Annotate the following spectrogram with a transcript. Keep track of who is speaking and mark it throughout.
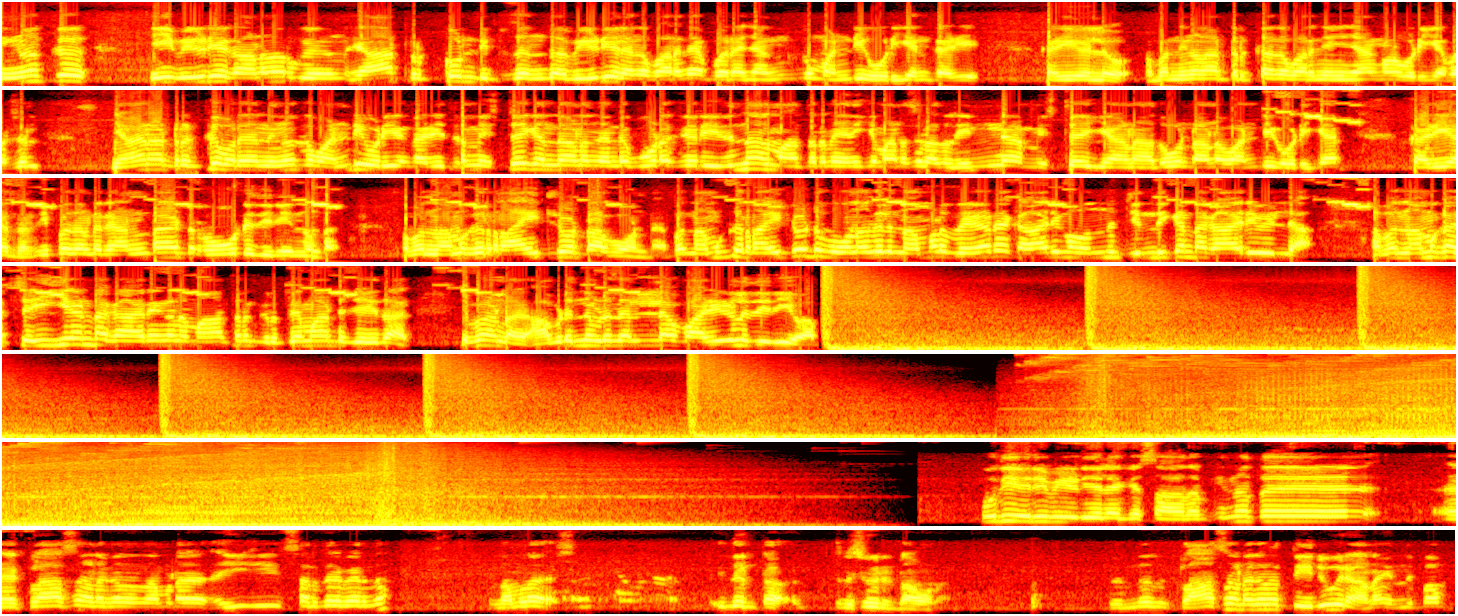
Speaker 1: നിങ്ങൾക്ക് ഈ വീഡിയോ കാണുന്നവർക്ക് ആ ട്രിക്കും ടിപ്സ് എന്താ വീഡിയോ അങ്ങ് പറഞ്ഞാൽ പോരാ. ഞങ്ങൾക്ക് വണ്ടി ഓടിക്കാൻ കഴി കഴിയുമല്ലോ. അപ്പൊ നിങ്ങൾ ആ ട്രിക്ക് ഒക്കെ പറഞ്ഞു കഴിഞ്ഞാൽ ഞങ്ങൾ ഓടിക്കാം. പക്ഷെ ഞാൻ ആ ട്രിക്ക് പറഞ്ഞാൽ നിങ്ങൾക്ക് വണ്ടി ഓടിക്കാൻ കഴിയത്തില്ല മിസ്റ്റേക്ക് എന്താണെന്ന് എന്റെ കൂടെ കയറി ഇരുന്നാൽ മാത്രമേ എനിക്ക് മനസ്സിലാകത്തുള്ളൂ. ഇന്ന മിസ്റ്റേക്ക് ആണ്. അതുകൊണ്ടാണ് വണ്ടി ഓടിക്കാൻ കഴിയാത്തത്. ഇപ്പൊ നമ്മുടെ രണ്ടായിട്ട് റോഡ് തിരിയുന്നുണ്ട്. അപ്പൊ നമുക്ക് റൈറ്റിലോട്ടാണ് പോകേണ്ടത് അപ്പൊ നമുക്ക് റൈറ്റിലോട്ട് പോകണമെങ്കിൽ നമ്മൾ വേറെ കാര്യങ്ങളൊന്നും ചിന്തിക്കേണ്ട കാര്യമില്ല. അപ്പൊ നമുക്ക് ചെയ്യേണ്ട കാര്യങ്ങൾ മാത്രം കൃത്യമായിട്ട് ചെയ്താൽ ഇപ്പൊ കണ്ടോ? അവിടുന്ന് ഇവിടുന്ന് എല്ലാ വഴികൾ തിരിയുക പുതിയൊരു വീഡിയോയിലേക്ക് സ്വാഗതം. ഇന്നത്തെ ക്ലാസ് നടക്കുന്നത് നമ്മുടെ ഈ സ്ഥലത്തിന്റെ പേരുന്ന നമ്മളെ ഇത് തൃശ്ശൂർ ടൗൺ ഇന്ന് ക്ലാസ് നടക്കുന്ന തിരൂരാണ്. ഇന്നിപ്പം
